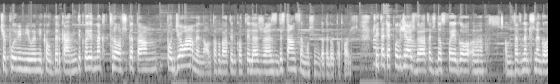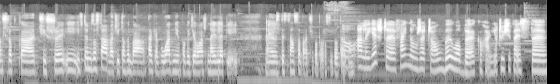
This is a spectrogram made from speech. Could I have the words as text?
ciepłymi, miłymi kołderkami, tylko jednak troszkę tam podziałamy. No, to chyba tylko tyle, że z dystansem musimy do tego podchodzić. Czyli tak jak powiedziałaś, wracać do swojego e, wewnętrznego ośrodka ciszy i, i w tym zostawać. I to chyba, tak jak ładnie powiedziałaś, najlepiej zdystansować się po prostu do tego. No, ale jeszcze fajną rzeczą byłoby, kochani, oczywiście to jest e,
